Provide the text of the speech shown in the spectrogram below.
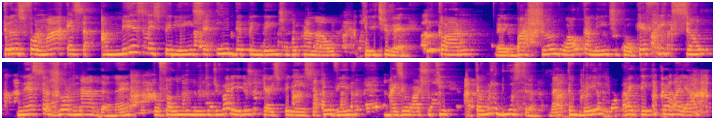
transformar essa a mesma experiência independente do canal que ele tiver. E claro, é, baixando altamente qualquer fricção nessa jornada, né? Estou falando muito de varejo, que é a experiência que eu vivo, mas eu acho que até uma indústria, né, também vai ter que trabalhar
